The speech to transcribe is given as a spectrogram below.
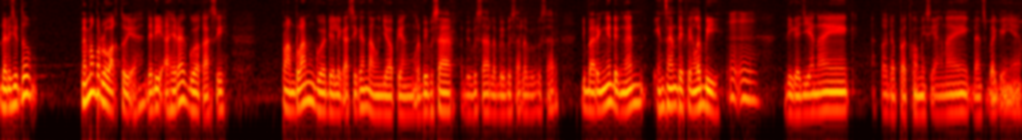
dari situ memang perlu waktu ya. Jadi akhirnya gue kasih pelan-pelan gue delegasikan tanggung jawab yang lebih besar, lebih besar, lebih besar, lebih besar. Dibaringnya dengan insentif yang lebih. Mm-mm. Jadi gajinya naik atau dapat komisi yang naik dan sebagainya.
